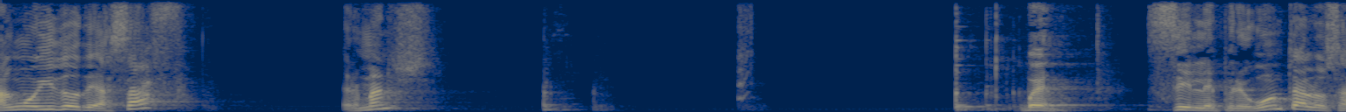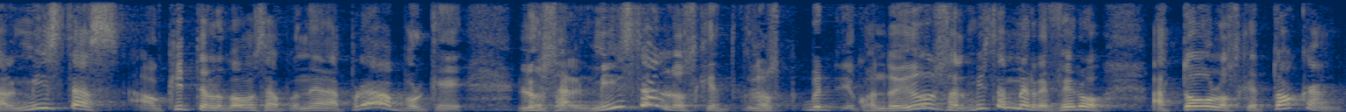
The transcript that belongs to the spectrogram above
¿Han oído de Asaf, hermanos? Bueno, si le pregunta a los salmistas, aquí te los vamos a poner a prueba, porque los salmistas, los que, cuando digo los salmistas me refiero a todos los que tocan.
